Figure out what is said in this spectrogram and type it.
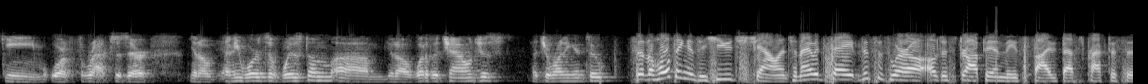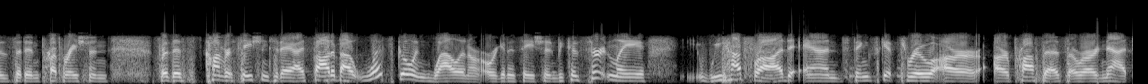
scheme or threats? Is there, you know, any words of wisdom? Um, you know, what are the challenges? That you're running into? So the whole thing is a huge challenge, and I would say this is where I'll, I'll, just drop in these five best practices that, in preparation for this conversation today, I thought about what's going well in our organization because certainly we have fraud and things get through our our process or our net,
